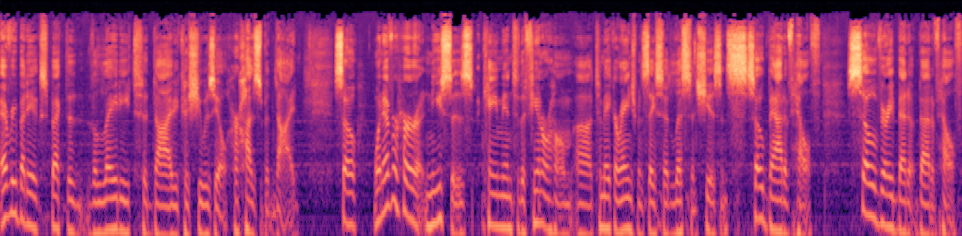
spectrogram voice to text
everybody expected the lady to die because she was ill. Her husband died. So, whenever her nieces came into the funeral home uh, to make arrangements, they said, Listen, she is in so bad of health, so very bad, bad of health,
